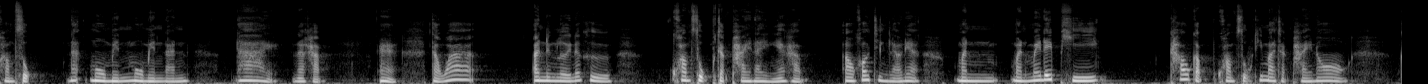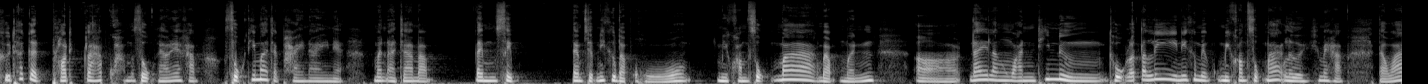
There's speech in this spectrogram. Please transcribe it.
ความสุขณโมเมนต์โมเมนต์นั้นได้นะครับแต่ว่าอันนึงเลยก็คือ ความสุขจากภายในอย่างเงี้ยครับ เอาเข้าจริงแล้วเนี่ย มันมันไม่ได้พีคเท่ากับความสุขที่มาจากภายนอก คือถ้าเกิดพลอตกราฟความสุขแล้วเนี่ยครับ สุขที่มาจากภายในเนี่ย มันอาจจะแบบเต็มสิบเต็มสิบนี่คือแบบโอ้โหมีความสุขมากแบบเหมือนออได้รางวัลที่หนึ่งถูกลอตเตอรี่นี่คือมีมีความสุขมากเลยใช่ไหมครับ แต่ว่า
